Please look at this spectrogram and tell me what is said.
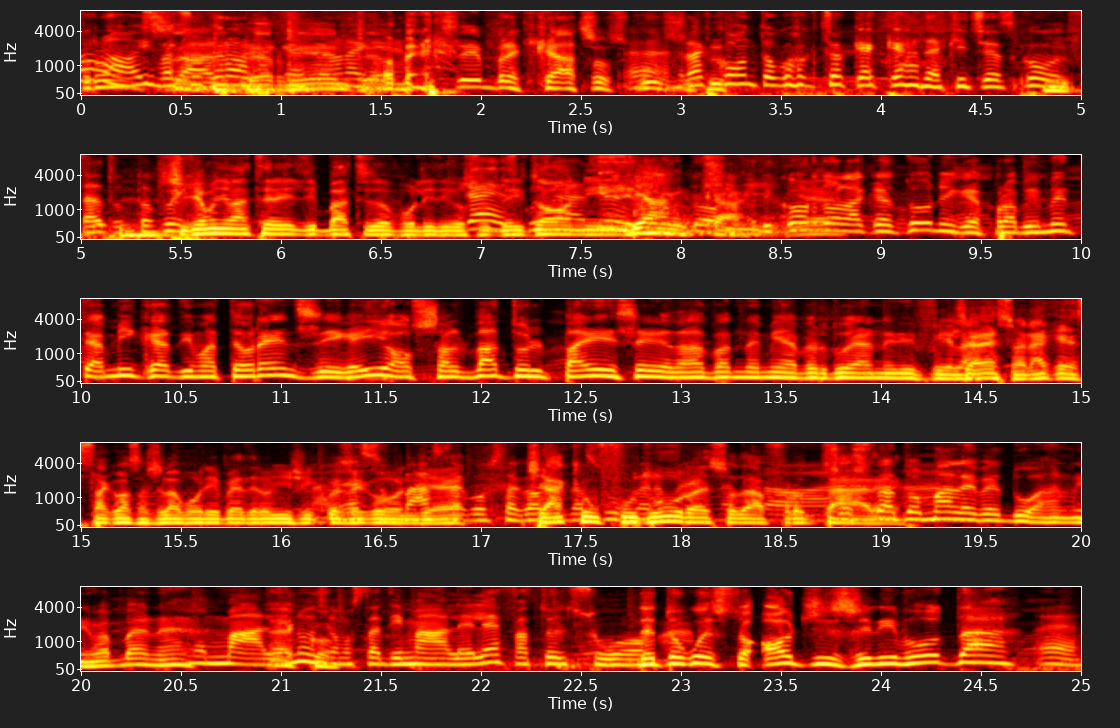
No, no, io faccio stronzate. cronaca, che- Vabbè, sembra il caso, Eh, scusi. racconto ciò che accade a chi ci ascolta, tutto qui. Cerchiamo di mantenere il dibattito politico Cioè, su dei scusate. toni. Io ricordo, ricordo la Catoni che è probabilmente amica di Matteo Renzi che io ho salvato il paese dalla pandemia per due anni di fila. Cioè, adesso non è che sta cosa ce la puoi ripetere ogni 5 Adesso secondi. eh. C'è anche un futuro adesso da affrontare. Sono stato male per due anni, va bene? Non male, Ecco. noi siamo stati male, lei ha fatto il suo. Detto questo, oggi si rivota, Eh.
